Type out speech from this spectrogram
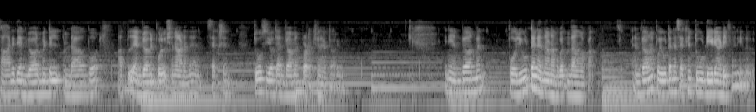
സാന്നിധ്യം എൻവയോൺമെന്റിൽ ഉണ്ടാകുമ്പോൾ അത് എൻവയോൺമെന്റ് പൊല്യൂഷൻ ആണെന്ന് section two C of the environment protection act പറയുന്നു. ഇനി എൻവയോൺമെന്റ് പൊല്യൂട്ടൻ എന്നാണ് നമുക്ക് എന്താണെന്ന് നോക്കാം. എൻവയോൺമെന്റ് പൊല്യൂട്ടന്റെ സെക്ഷൻ ടു ഡിയുടെയാണ് ഡിഫൈൻ ചെയ്യുന്നത്.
